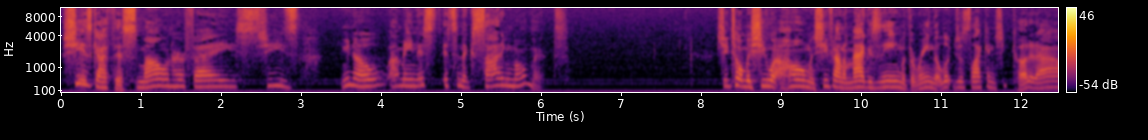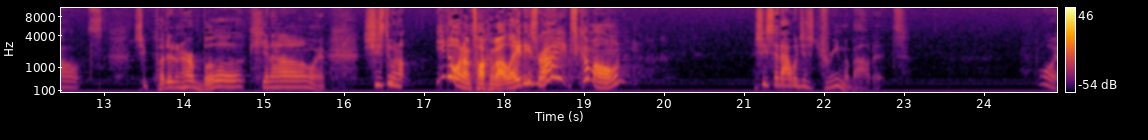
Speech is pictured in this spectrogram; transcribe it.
She's got this smile on her face. She's, you know, I mean, it's, it's an exciting moment. She told me she went home and she found a magazine with a ring that looked just like it, and she cut it out. She put it in her book, you know, and she's doing, a, you know what I'm talking about, ladies, right? Come on. She said, I would just dream about it. Boy,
